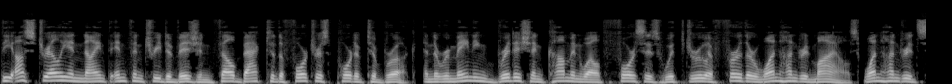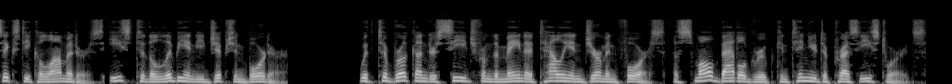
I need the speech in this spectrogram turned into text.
The Australian 9th Infantry Division fell back to the fortress port of Tobruk, and the remaining British and Commonwealth forces withdrew a further 100 miles 160 kilometers east to the Libyan-Egyptian border. With Tobruk under siege from the main Italian-German force, a small battle group continued to press eastwards.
